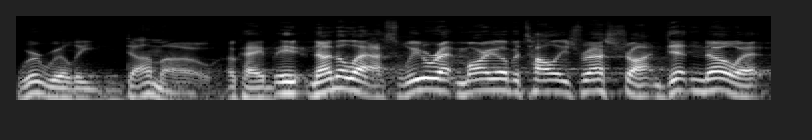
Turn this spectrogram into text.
we're really dumbo. Okay, nonetheless, we were at Mario Batali's restaurant and didn't know it.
